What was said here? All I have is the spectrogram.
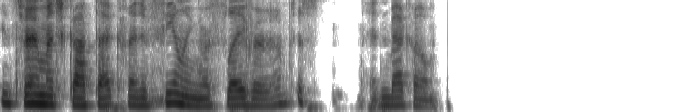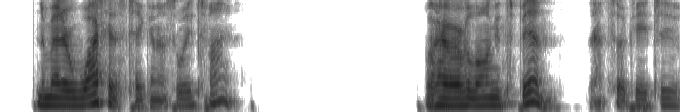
It's very much got that kind of feeling or flavor. I'm just heading back home. No matter what has taken us away, it's fine. Or however long it's been, that's okay too.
